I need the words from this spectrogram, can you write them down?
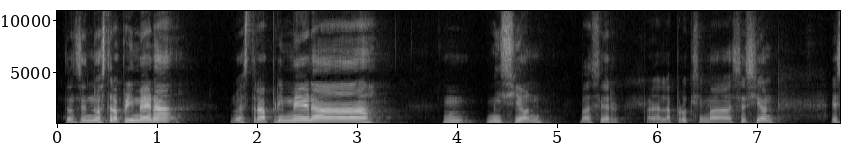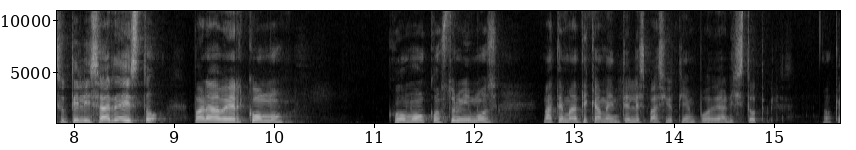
Entonces, nuestra primera, nuestra primera misión va a ser para la próxima sesión, es utilizar esto para ver cómo, cómo construimos matemáticamente el espacio-tiempo de Aristóteles. ¿ok?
